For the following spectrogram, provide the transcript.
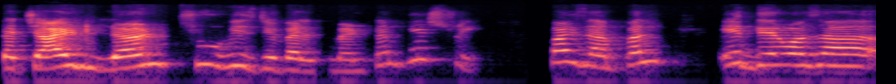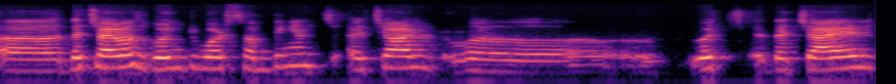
the child learned through his developmental history. For example, if there was a uh, the child was going towards something and a child uh, which the child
